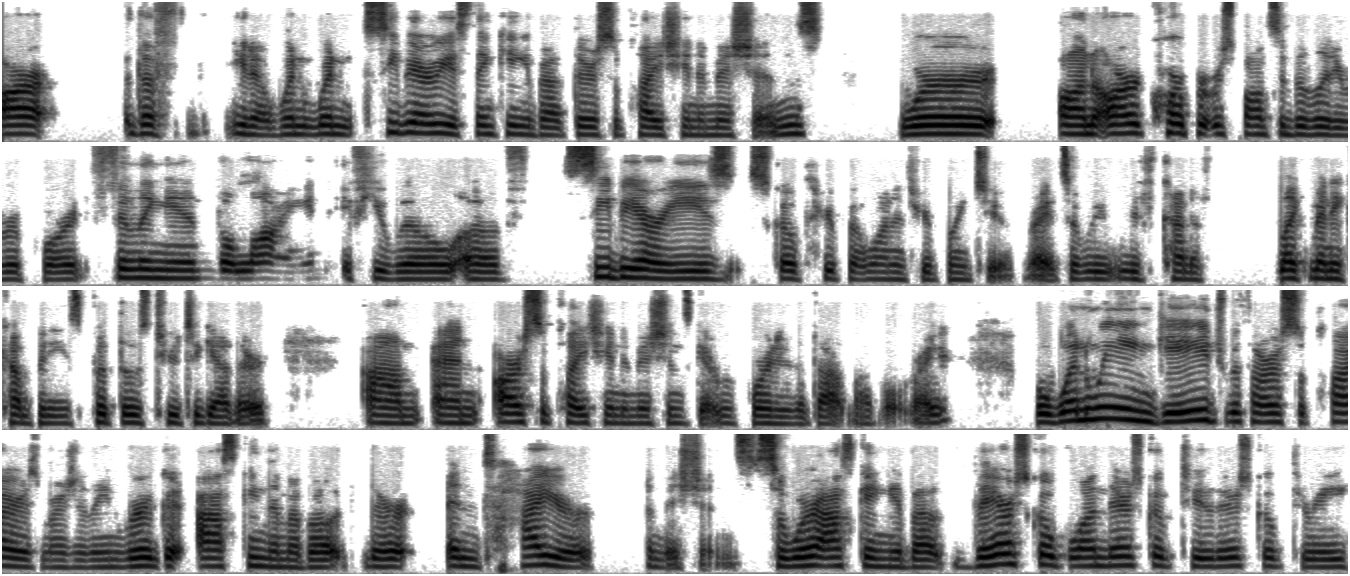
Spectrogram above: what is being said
our the you know when when CBRE is thinking about their supply chain emissions, we're on our corporate responsibility report filling in the line, if you will, of CBRE's scope 3.1 and 3.2, right? So we, we've kind of, like many companies, put those two together um, and our supply chain emissions get reported at that level, right? But when we engage with our suppliers, Marjolaine, we're asking them about their entire emissions. So we're asking about their scope one, their scope two, their scope three,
